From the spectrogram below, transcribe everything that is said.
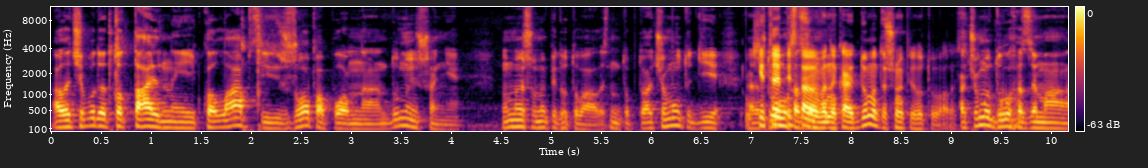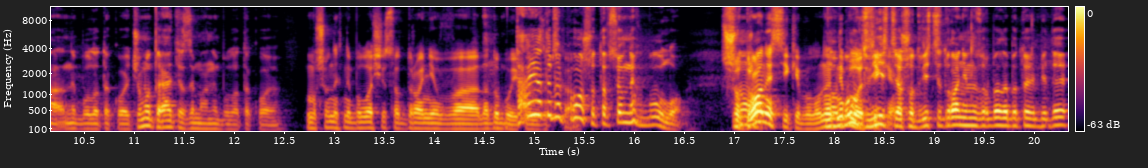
Але чи буде тотальний колапс і жопа повна? Думаю, що ні. Думаю, що ми підготувалися. Ну, тобто, а чому тоді. е, Які друга підстави зима- виникають думати, що ми підготувалися? А чому друга зима не була такою? Чому третя зима не була такою? Тому що в них не було 600 дронів е, на добу. Та я тебе прошу, та все в них було. Що Ну, дрони стільки було? Ну, не було було 200, стільки. а що 200 дронів не зробили би тої біди,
